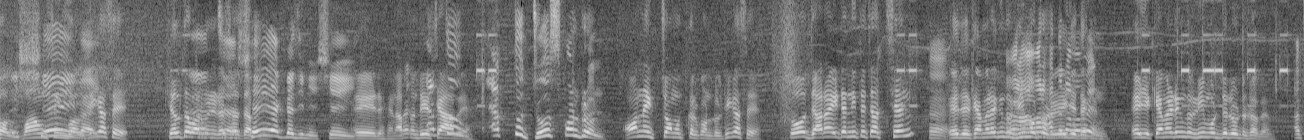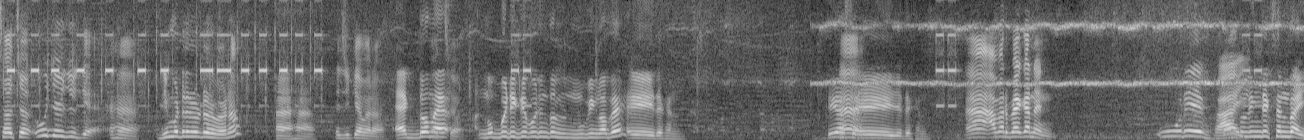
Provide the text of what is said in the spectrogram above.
বল বাউন্সিং বল ঠিক আছে? খেলতে পারবেন আচ্ছা, সাথে সেই একটা জিনিস সেই। এই দেখেন আপনার দিকে চাবে এত জোস কন্ট্রোল অনেক চমৎকার কন্ট্রোল ঠিক আছে? তো যারা এটা নিতে চাচ্ছেন হ্যাঁ। এই যে ক্যামেরা কিন্তু রিমোট এই যে দেখেন। এই যে ক্যামেরা কিন্তু রিমোট দিয়ে রোটেট হবে। আচ্ছা আচ্ছা ওই যে ওই যে, হ্যাঁ রিমোটের রোটার হবে না? হ্যাঁ হ্যাঁ। এই যে ক্যামেরা। একদম আচ্ছা। ডিগ্রি পর্যন্ত মুভিং হবে। এই দেখেন। ঠিক আছে হ্যাঁ। এই যে দেখেন। হ্যাঁ আবার ওরে ভাই কন্ট্রোলিং দেখছেন ভাই?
